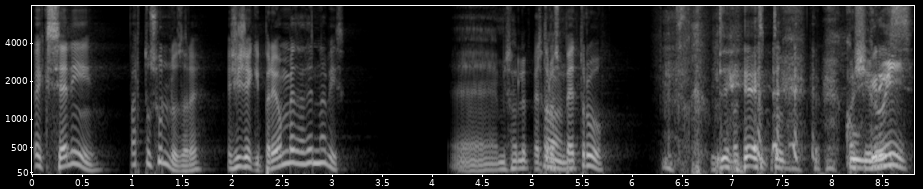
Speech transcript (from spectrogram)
Ε, ξένοι, πάρ' τους ούλους ρε. Εσύ και Κυπρέο μέσα θέλεις να πεις. Ε, Μισό λεπτό. Πέτρος Πέτρου. Κουγκρίς.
